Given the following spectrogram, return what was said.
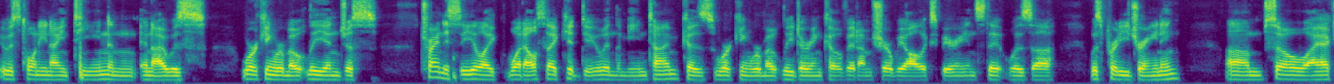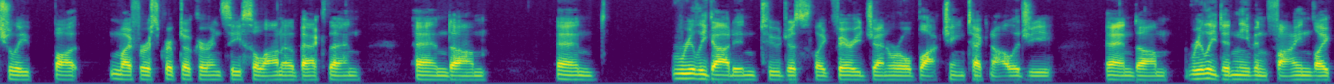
it was 2019, and and I was working remotely and just trying to see like what else I could do in the meantime because working remotely during COVID, I'm sure we all experienced it was uh was pretty draining. Um, so I actually bought my first cryptocurrency Solana back then, and um, and really got into just like very general blockchain technology, and um, really didn't even find like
